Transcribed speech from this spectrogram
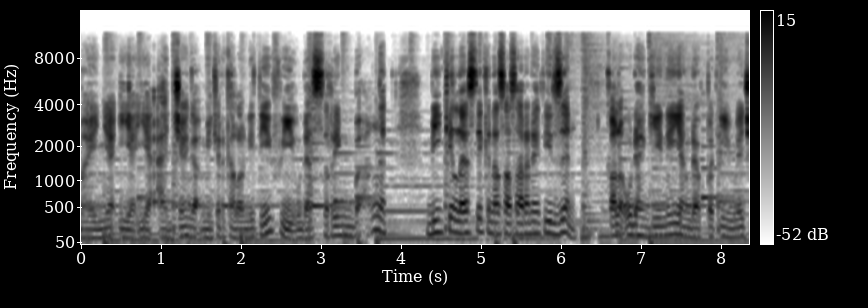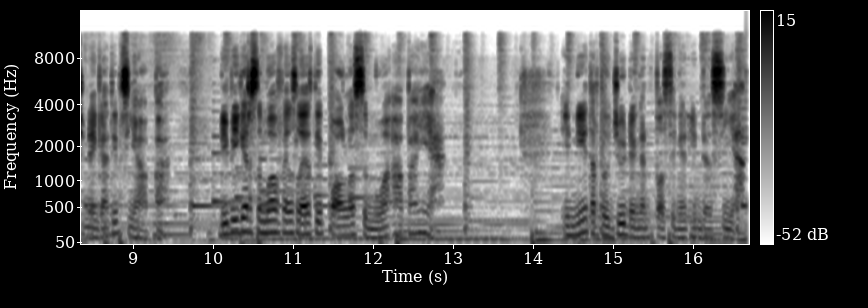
mainnya iya-iya aja nggak mikir kalau di TV udah sering banget bikin Lesti kena sasaran netizen. Kalau udah gini yang dapat image negatif siapa? Dipikir semua fans Lesti polos semua apa ya? Ini tertuju dengan postingan Indosiar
